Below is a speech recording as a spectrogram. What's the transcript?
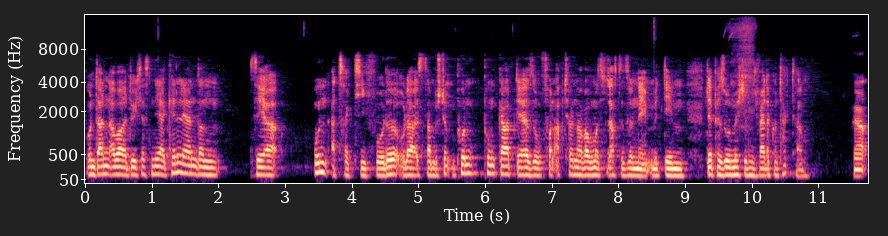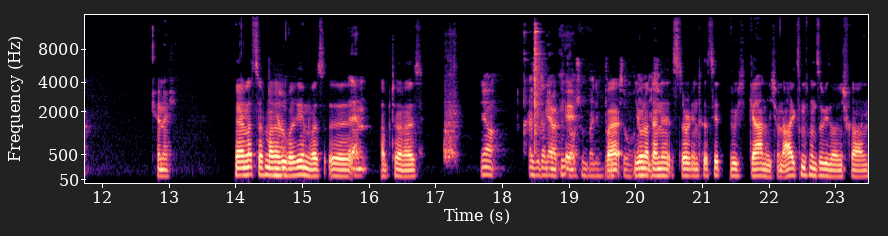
und dann aber durch das näher Kennenlernen dann sehr unattraktiv wurde oder es da einen bestimmten Punkt, Punkt gab, der so voll Abturner war, wo man sich dachte, so, nee, mit dem, der Person möchte ich nicht weiter Kontakt haben. Ja. Kenn ich. Ja, dann lass doch mal Ja. darüber reden, was äh, Ähm, Abturner ist. Ja, also dann Ja, sind wir okay. auch schon bei dem Weil Punkt so. Jonah, deine Story interessiert mich wirklich gar nicht. Und Alex muss man sowieso nicht fragen.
